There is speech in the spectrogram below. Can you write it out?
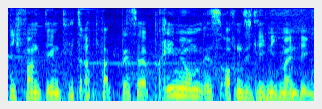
Ich fand den Tetrapack besser. Premium ist offensichtlich nicht mein Ding.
